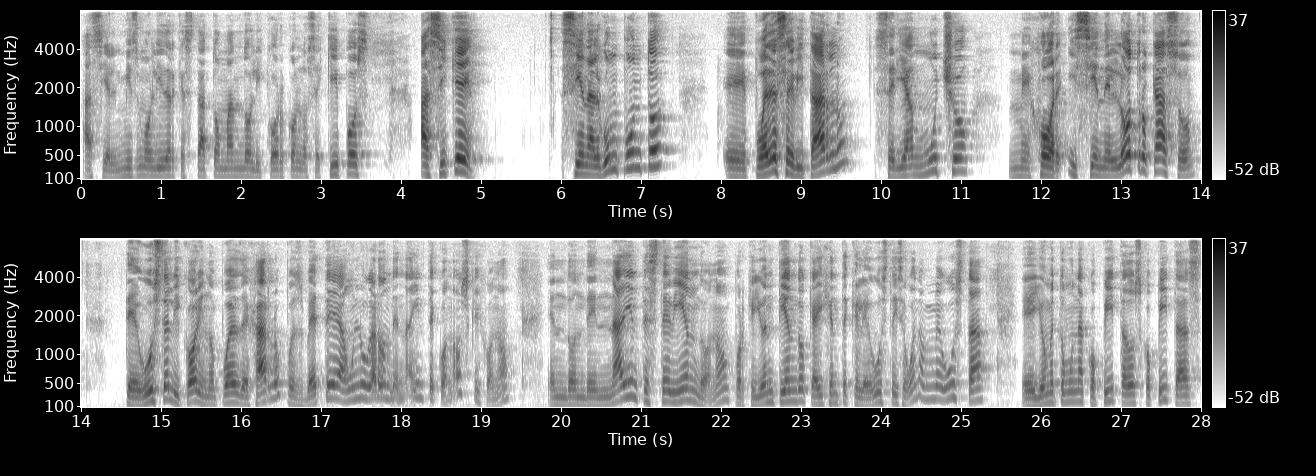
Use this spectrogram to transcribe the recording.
hacia el mismo líder que está tomando licor con los equipos Así que si en algún punto eh, puedes evitarlo, sería mucho mejor. Y si en el otro caso te gusta el licor y no puedes dejarlo, pues vete a un lugar donde nadie te conozca, hijo, ¿no? En donde nadie te esté viendo, ¿no? Porque yo entiendo que hay gente que le gusta y dice, bueno, a mí me gusta, eh, yo me tomo una copita, dos copitas,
